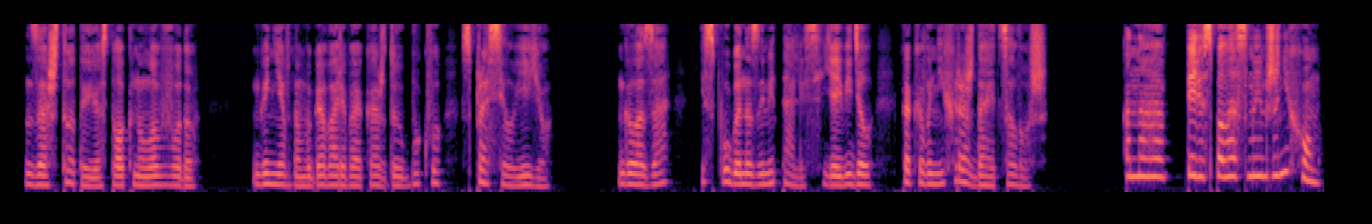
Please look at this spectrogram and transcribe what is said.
«За что ты ее столкнула в воду?» Гневно выговаривая каждую букву, спросил ее. Глаза испуганно заметались, я видел, как в них рождается ложь. «Она переспала с моим женихом»,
